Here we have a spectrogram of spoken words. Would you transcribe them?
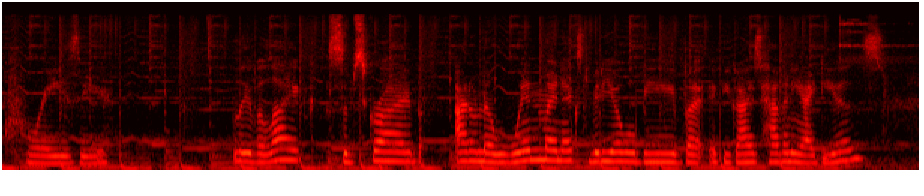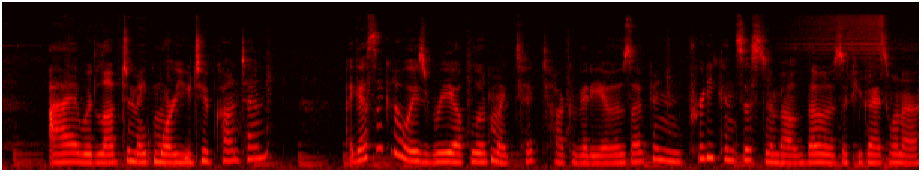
Crazy. Leave a like, subscribe. I don't know when my next video will be, but if you guys have any ideas, I would love to make more YouTube content. I guess I could always re-upload my TikTok videos. I've been pretty consistent about those if you guys want to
